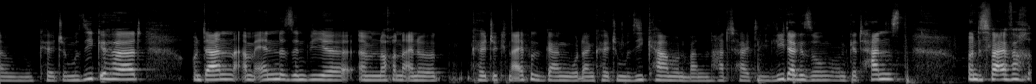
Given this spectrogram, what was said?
ähm, Kölsche Musik gehört. Und dann am Ende sind wir ähm, noch in eine Kölsche Kneipe gegangen, wo dann Kölsche Musik kam und man hat halt die Lieder gesungen und getanzt. Und es war einfach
